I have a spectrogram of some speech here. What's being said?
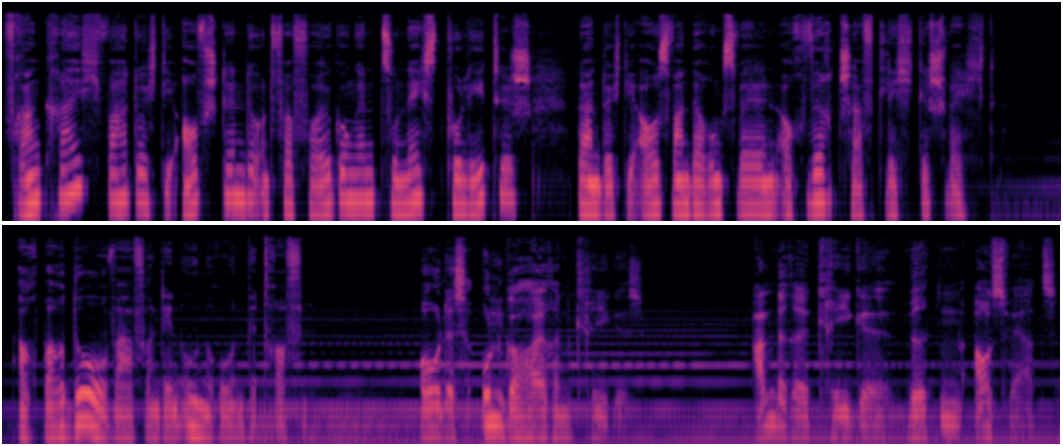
Frankreich war durch die Aufstände und Verfolgungen zunächst politisch, dann durch die Auswanderungswellen auch wirtschaftlich geschwächt. Auch Bordeaux war von den Unruhen betroffen. Oh, des ungeheuren Krieges! Andere Kriege wirken auswärts.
